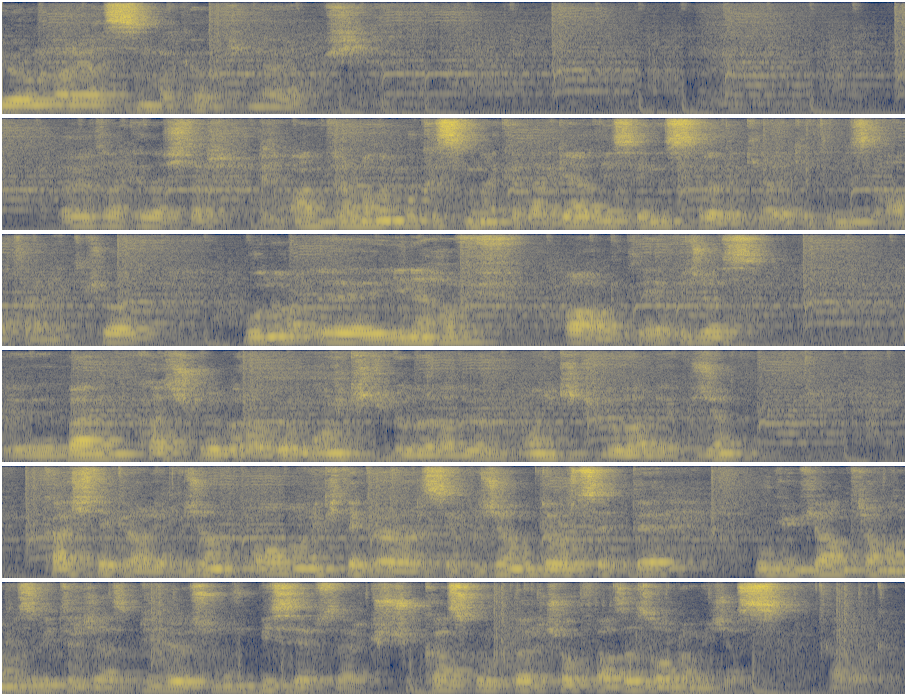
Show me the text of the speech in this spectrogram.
Yorumlara yazsın bakalım kimler yapmış. Evet arkadaşlar, antrenmanın bu kısmına kadar geldiyseniz sıradaki hareketimiz alternatif curl. Bunu e, yine hafif ağırlıkla yapacağız. E, ben kaç kilolar alıyorum? 12 kilolar alıyorum. 12 kilolarla yapacağım. Kaç tekrar yapacağım? 10-12 tekrar arası yapacağım. 4 sette bugünkü antrenmanımızı bitireceğiz. Biliyorsunuz bisepsler, küçük kas grupları çok fazla zorlamayacağız. Hadi bakalım.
